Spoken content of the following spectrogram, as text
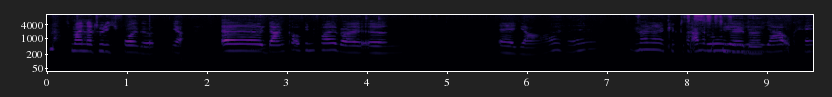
Ich meine natürlich Folge. Ja. Äh, danke auf jeden Fall, weil, ähm, äh, ja, hä? Nein, nein, klickt es Ach an, es so, ist ja, dieselbe. Ja, ja, okay.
